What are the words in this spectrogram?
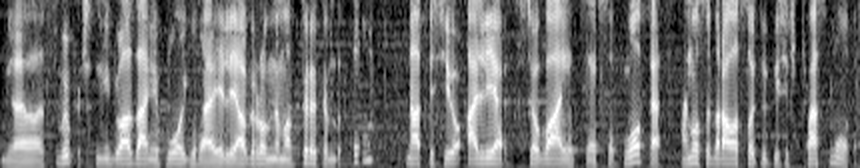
э, с выпученными глазами блогера или огромным открытым ртом, надписью «Алерт», «Все валится, все плохо», оно собирало сотни тысяч просмотров.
